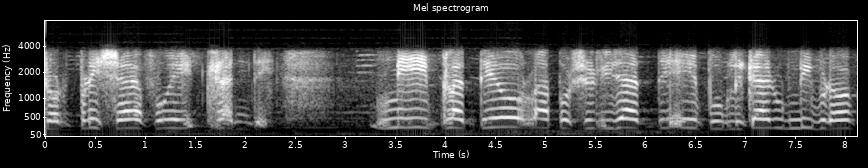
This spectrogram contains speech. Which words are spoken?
sorpresa fue grande. Me planteó la posibilidad de publicar un libro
